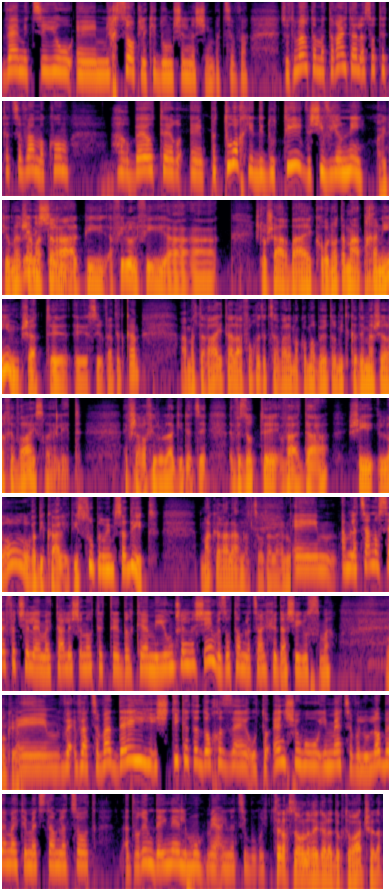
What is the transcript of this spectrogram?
והם הציעו אה, מכסות לקידום של נשים בצבא. זאת אומרת, המטרה הייתה לעשות את הצבא מקום הרבה יותר אה, פתוח, ידידותי ושוויוני הייתי אומר לנשים. שהמטרה, על פי, אפילו לפי השלושה ארבעה העקרונות המהפכניים שאת אה, אה, שרטטת כאן, המטרה הייתה להפוך את הצבא למקום הרבה יותר מתקדם מאשר החברה הישראלית. אפשר אפילו להגיד את זה. וזאת אה, ועדה שהיא לא רדיקלית, היא סופר ממסדית. מה קרה להמלצות הללו? המלצה נוספת שלהם הייתה לשנות את אה, דרכי המיון של נשים, וזאת ההמלצה היחידה שיושמה. אוקיי. והצבא די השתיק את הדוח הזה, הוא טוען שהוא אימץ, אבל הוא לא באמת אימץ את ההמלצות. הדברים די נעלמו מהעין הציבורית. אני רוצה לחזור לרגע לדוקטורט שלך,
